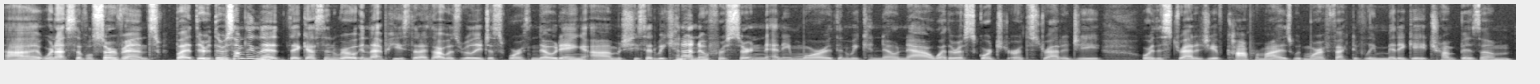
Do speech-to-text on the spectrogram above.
Uh, we're not civil servants, but there, there's something that, that Gessen wrote in that piece that I thought was really just worth noting. Um, she said, We cannot know for certain any more than we can know now whether a scorched earth strategy or the strategy of compromise would more effectively mitigate Trumpism.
